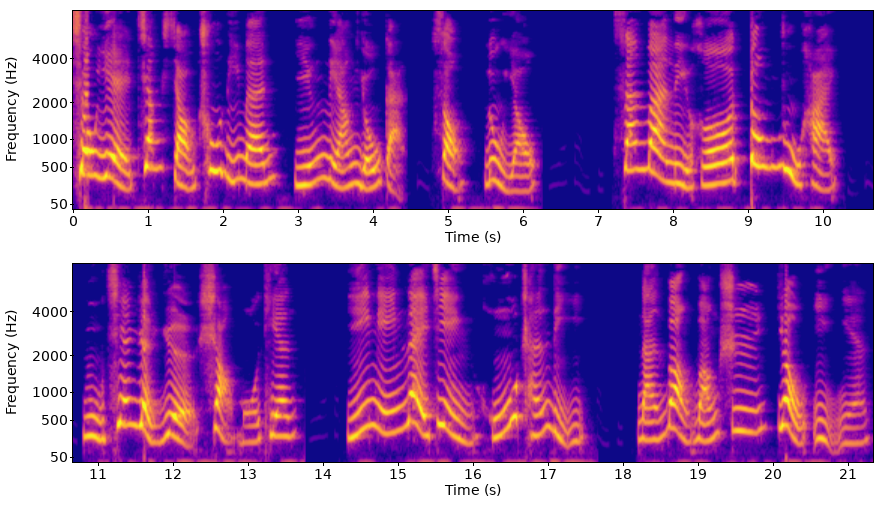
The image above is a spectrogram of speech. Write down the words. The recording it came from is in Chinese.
秋夜将晓出篱门迎凉有感。宋陆游。三万里河东入海五千仞岳上摩天。遗民泪尽胡尘里南望王师又一年。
